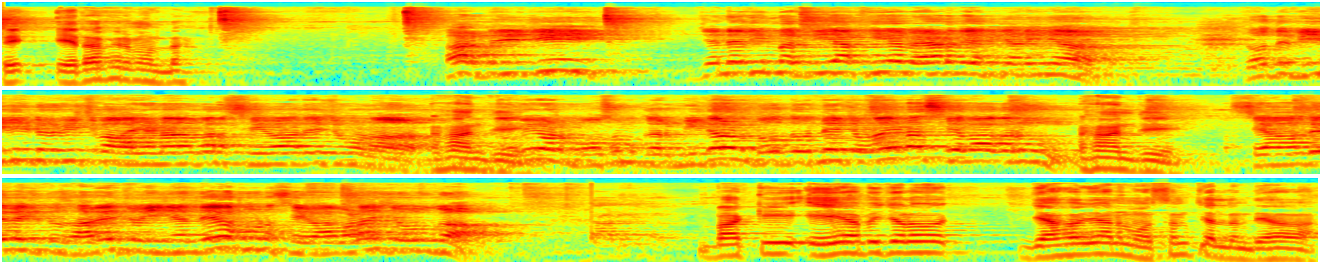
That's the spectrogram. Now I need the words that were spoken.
ਤੇ ਇਹਦਾ ਫਿਰ ਮੁੱਲ? ਹਰਪ੍ਰੀਤ ਜੀ ਜਿੰਨੇ ਦੀ ਮਰਜ਼ੀ ਆਖੀ ਆ ਬੈਠ ਵੇਖ ਜਾਣੀ ਆ। ਦੁੱਧ 20 ਲੀਟਰ ਵੀ ਚਵਾ ਜਾਣਾ ਪਰ ਸੇਵਾ ਦੇ ਚੋਣਾ ਹਾਂਜੀ। ਕਿਉਂਕਿ ਹੁਣ ਮੌਸਮ ਗਰਮੀ ਦਾ ਹੁਣ ਦੁੱਧ ਉਹਨੇ ਚੋਣਾ ਜਿਹੜਾ ਸੇਵਾ ਕਰੂ। ਹਾਂਜੀ। ਸਿਆਲ ਦੇ ਵਿੱਚ ਤਾਂ ਸਾਰੇ ਚੋਈ ਜਾਂਦੇ ਆ ਹੁਣ ਸੇਵਾ ਵਾਲਾ ਹੀ ਚੋਊਗਾ। ਬਾਕੀ ਇਹ ਆ ਵੀ ਚਲੋ ਜਿਹੋ ਜਿਹਾ ਮੌਸਮ ਚੱਲਣ ਦਿਆ ਵਾ।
